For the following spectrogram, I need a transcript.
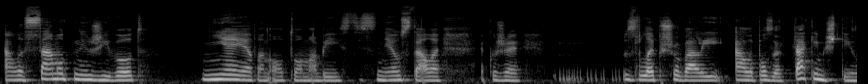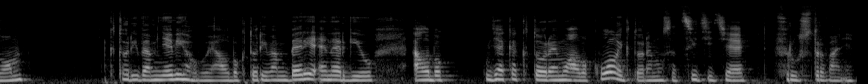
Ale samotný život nie je len o tom, aby ste sa neustále akože zlepšovali, ale pozor, takým štýlom, ktorý vám nevyhovuje, alebo ktorý vám berie energiu, alebo vďaka ktorému, alebo kvôli ktorému sa cítite frustrovane.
